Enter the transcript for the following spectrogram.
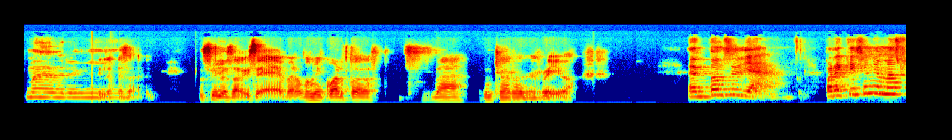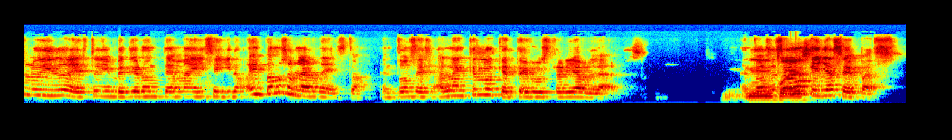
Madre mía. Sí les, avisé, pero pues mi cuarto da un chorro de ruido. Entonces ya, para que suene más fluido esto y en vez de un tema ahí seguido, hey, vamos a hablar de esto. Entonces, Alan, ¿qué es lo que te gustaría hablar? Entonces, pues, algo que ya sepas.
